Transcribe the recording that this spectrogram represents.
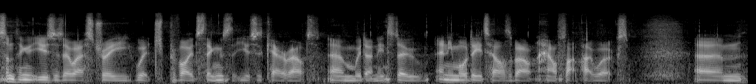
something that uses OS tree, which provides things that users care about. Um, we don't need to do any more details about how Flatpak works. Um,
